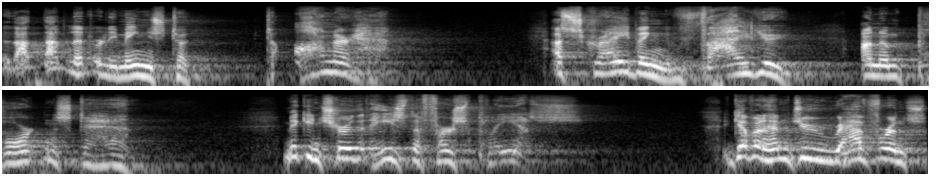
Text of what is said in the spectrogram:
That, that literally means to, to honour Him ascribing value and importance to Him, making sure that He's the first place, giving Him due reverence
